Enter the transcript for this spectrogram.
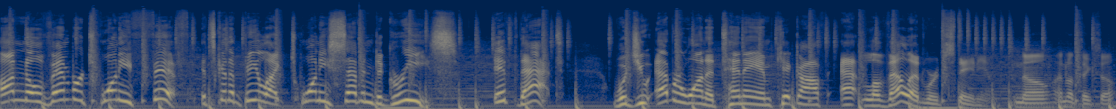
on November 25th. It's going to be like 27 degrees, if that. Would you ever want a 10 a.m. kickoff at LaVell Edwards Stadium? No, I don't think so.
